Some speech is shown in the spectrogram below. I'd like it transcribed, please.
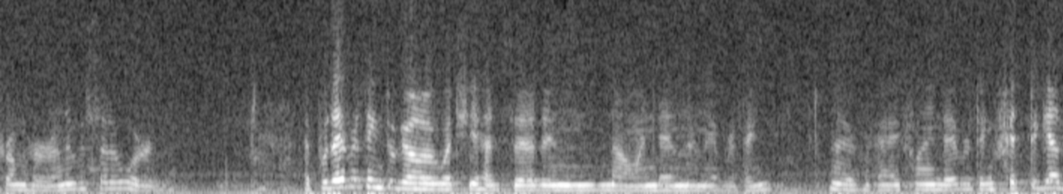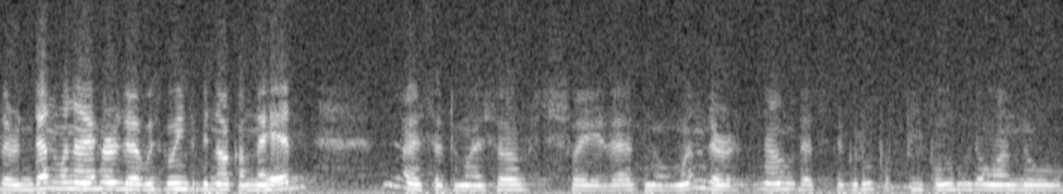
from her. I never said a word. I put everything together what she had said in now and then and everything. I, I find everything fit together. And then when I heard I was going to be knocked on the head, I said to myself, say that, no wonder. Now that's the group of people who don't want no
